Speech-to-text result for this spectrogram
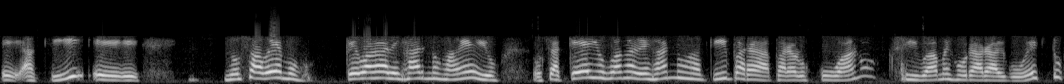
eh, aquí no sabemos qué van a dejarnos a ellos, o sea, que ellos van a dejarnos aquí para, para los cubanos, si va a mejorar algo esto,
